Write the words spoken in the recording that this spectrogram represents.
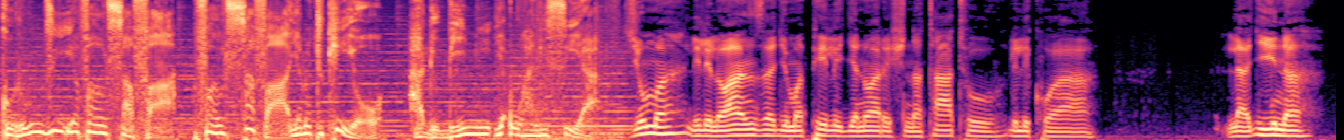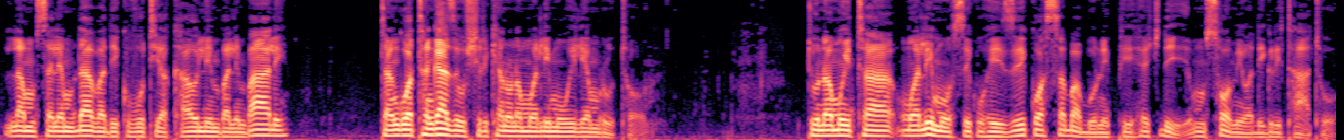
kurunzi ya falsafa, falsafa ya matukio, hadubini ya uhalisia. Juma lililoanza Jumapili Januari 23 lilikuwa la jina la Msalem Davadi kuvutia kauli mbalimbali tangu atangaze ushirikiano na Mwalimu William Ruto. Tunamwita mwalimu siku hizi kwa sababu ni PhD, msomi wa digri tatu.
